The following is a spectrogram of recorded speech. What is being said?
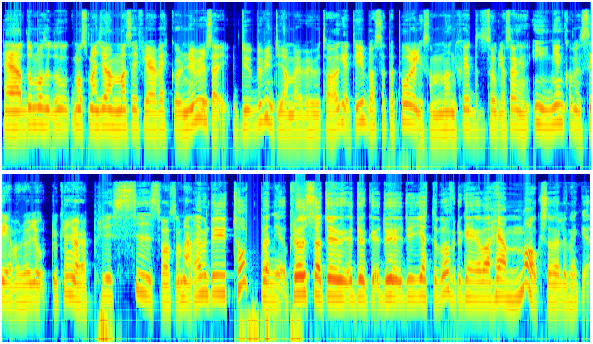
eh, då, måste, då måste man gömma sig i flera veckor. Nu är det så här, du behöver inte gömma dig överhuvudtaget. Det är ju bara att sätta på dig liksom munskyddet och solglasögonen. Ingen kommer se vad du har gjort. Du kan göra precis vad som helst. Nej, men det är ju toppen ju. Plus att du, du, du, det är jättebra för du kan ju vara hemma också väldigt mycket.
